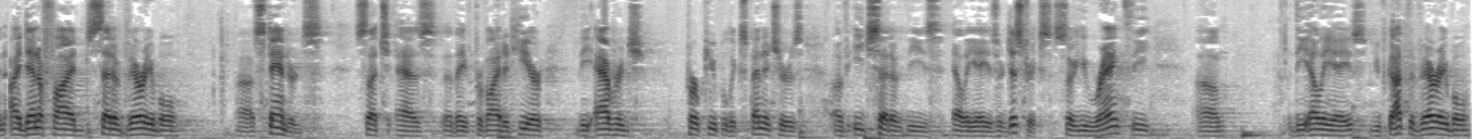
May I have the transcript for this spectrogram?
an identified set of variable uh, standards, such as uh, they've provided here, the average per pupil expenditures of each set of these LEAs or districts. So you rank the um, the LEAs, you've got the variable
